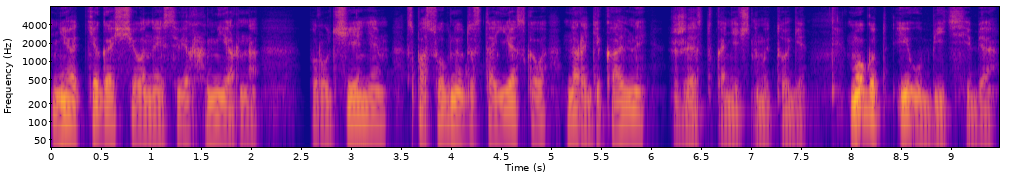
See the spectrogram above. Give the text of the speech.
не оттягощенные сверхмерно поручением, способные у Достоевского на радикальный жест в конечном итоге, могут и убить себя.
